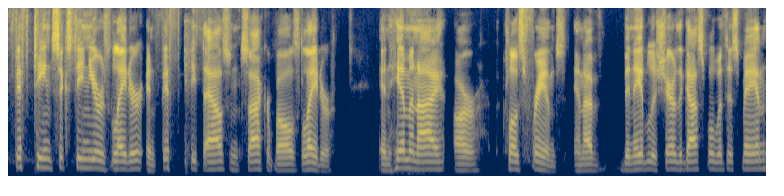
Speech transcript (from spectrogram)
15, 16 years later, and 50,000 soccer balls later. And him and I are close friends, and I've been able to share the gospel with this man.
